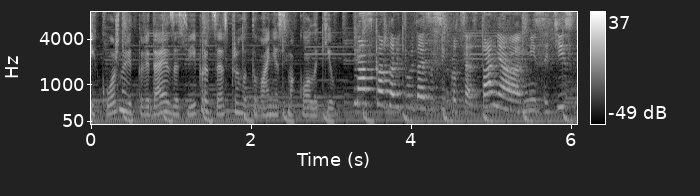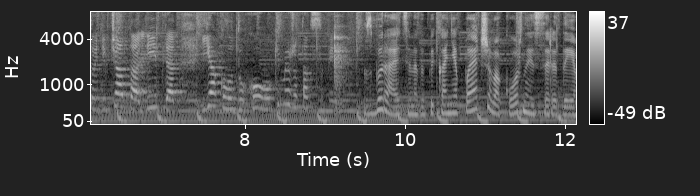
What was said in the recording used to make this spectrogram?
і кожна відповідає за свій процес приготування смаколиків. У нас кожна відповідає за свій процес. Таня місить тісто, дівчата ліплять, я коло духовок, і ми вже так собі. Збираються на випікання печива кожної середи,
